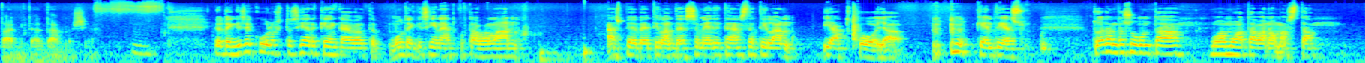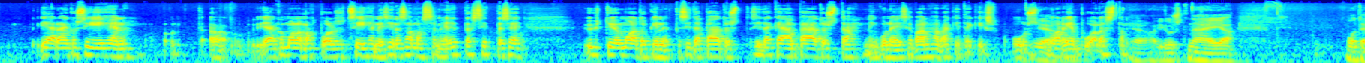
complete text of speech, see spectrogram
tai mitään tämmöisiä. Mm. Jotenkin se kuulostaisi järkeenkäyvältä muutenkin siinä, että kun tavallaan SPV-tilanteessa mietitään sitä tilan jatkoa ja kenties tuotantosuuntaa, luomua tavanomasta, jäädäänkö siihen, jääkö molemmat puolisot siihen, niin siinä samassa mietittäisiin sitten se yhtiömuotokin, että sitä päätöstä, sitäkään päätöstä niin kuin ei se vanha väki tekisi nuorien puolesta. Joo, just näin. Ja mutta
